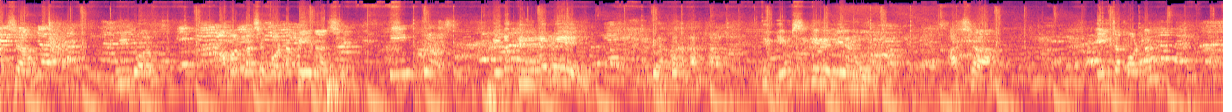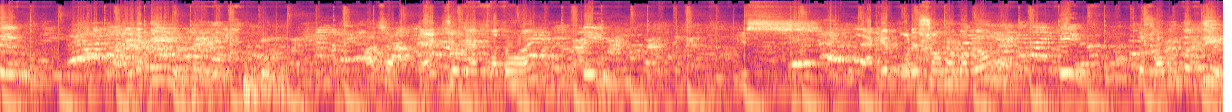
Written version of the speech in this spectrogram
আচ্ছা তুই বল আমার কাছে কটা পেন আছে? এটা তিনটে পেন? তুই গেম শিখে গেলি এর মধ্যে আচ্ছা এইটা কটা? এটা তিন? আচ্ছা এক যোগ এক কত হয়? ইস একের পরের সংখ্যা কত? তো সবই তো তিন।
